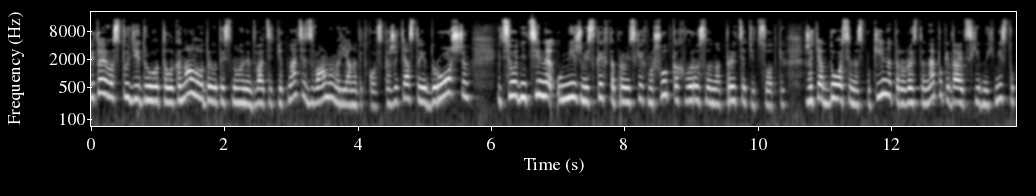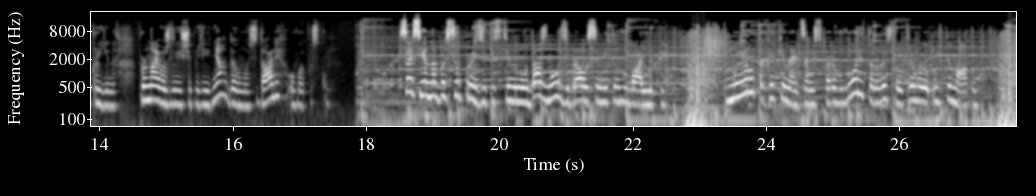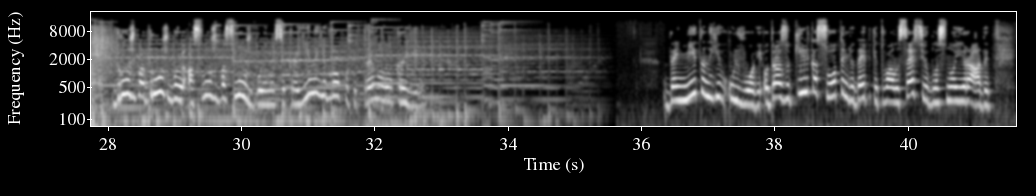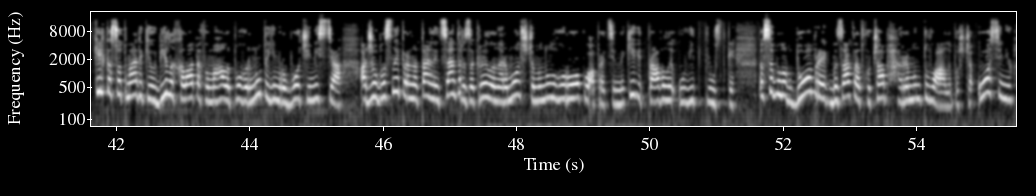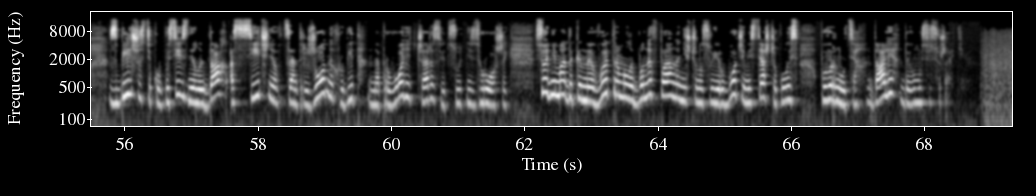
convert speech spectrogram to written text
Вітаю вас в студії другого телеканалу. Ви дивитесь новини 2015. З вами Мар'яна Підковська. Життя стає дорожчим. Від сьогодні ціни у міжміських та приміських маршрутках виросли на 30%. Життя досі неспокійне. Терористи не покидають східних міст України. Про найважливіші події дня дивимось далі у випуску. Сесія не без сюрпризів під стінами ОДА знову зібралися мітингувальники. Миру таки кінець. Замість переговорів терористи отримали ультиматум. Дружба дружбою, а служба службою. Не всі країни Європи підтримали Україну. День мітингів у Львові. Одразу кілька сотень людей пікетували сесію обласної ради. Кілька сот медиків у білих халатах вимагали повернути їм робочі місця, адже обласний перинатальний центр закрили на ремонт ще минулого року, а працівників відправили у відпустки. Та все було б добре, якби заклад хоча б ремонтували, бо ще осінню з більшості корпусів зняли дах, а з січня в центрі жодних робіт не проводять через відсутність грошей. Сьогодні медики не витримали, бо не впевнені, що на свої робочі місця ще колись повернуться. Далі дивимося сюжеті.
